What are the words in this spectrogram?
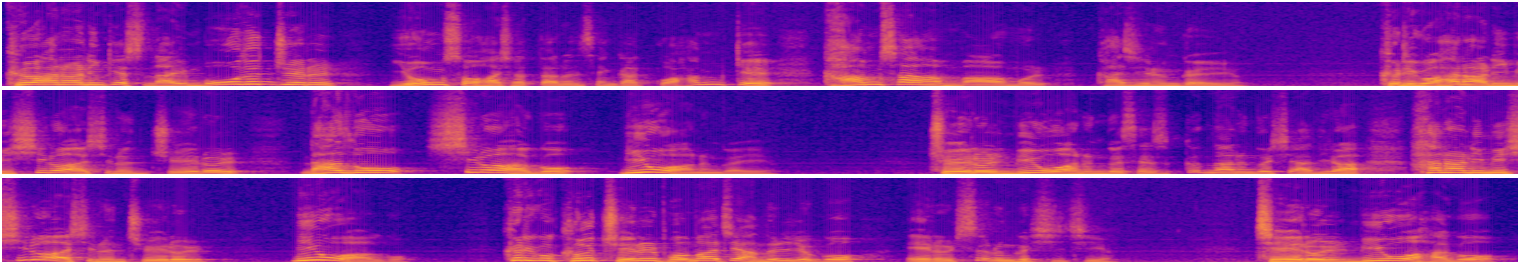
그 하나님께서 나의 모든 죄를 용서하셨다는 생각과 함께 감사한 마음을 가지는 거예요. 그리고 하나님이 싫어하시는 죄를 나도 싫어하고 미워하는 거예요. 죄를 미워하는 것에서 끝나는 것이 아니라 하나님이 싫어하시는 죄를 미워하고 그리고 그 죄를 범하지 않으려고 애를 쓰는 것이지요. 죄를 미워하고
